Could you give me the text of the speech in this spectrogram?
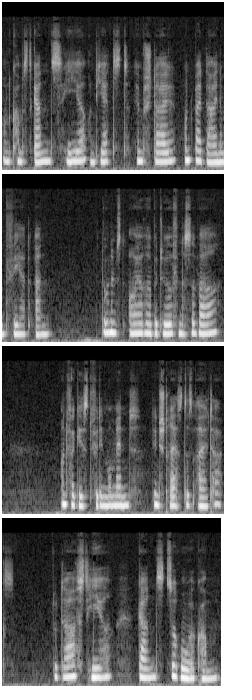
und kommst ganz hier und jetzt im Stall und bei deinem Pferd an. Du nimmst eure Bedürfnisse wahr und vergisst für den Moment den Stress des Alltags. Du darfst hier ganz zur Ruhe kommen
